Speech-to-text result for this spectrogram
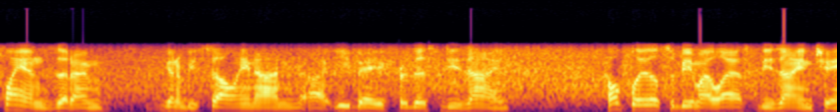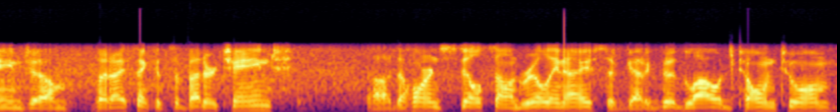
plans that I'm going to be selling on uh, eBay for this design. Hopefully this will be my last design change um, but I think it's a better change. Uh, the horns still sound really nice. They've got a good loud tone to them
